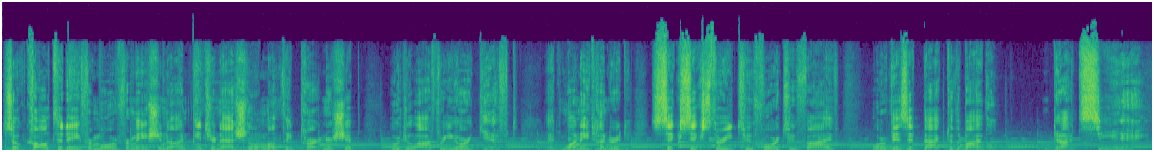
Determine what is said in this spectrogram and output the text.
So call today for more information on International Monthly Partnership or to offer your gift at 1 800 663 2425 or visit backtothebible.ca.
